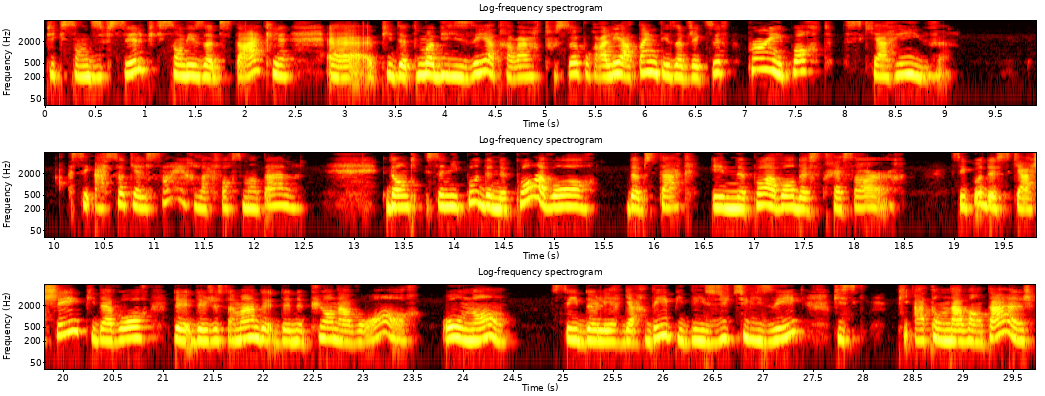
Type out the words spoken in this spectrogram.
puis qui sont difficiles, puis qui sont des obstacles, euh, puis de te mobiliser à travers tout ça pour aller atteindre tes objectifs, peu importe ce qui arrive. C'est à ça qu'elle sert, la force mentale. Donc, ce n'est pas de ne pas avoir d'obstacles et ne pas avoir de stresseurs. C'est pas de se cacher puis d'avoir, de, justement, de ne plus en avoir. Oh non, c'est de les regarder puis de les utiliser puis, puis à ton avantage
